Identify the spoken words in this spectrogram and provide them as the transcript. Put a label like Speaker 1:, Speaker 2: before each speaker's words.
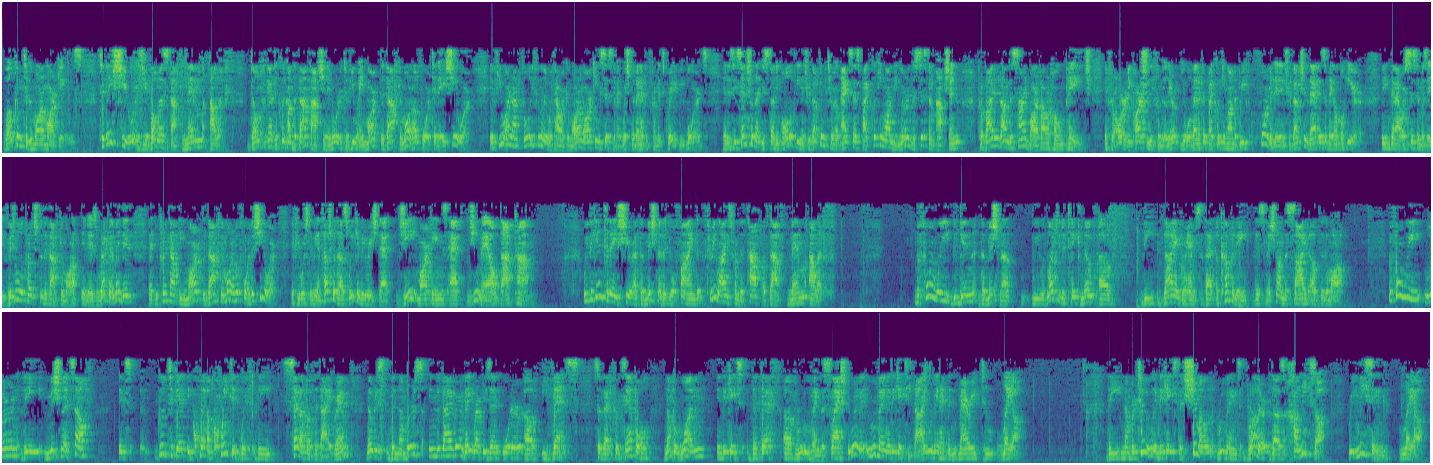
Speaker 1: Welcome to Gemara Markings. Today's shiur is Yevomas Daf Mem Aleph. Don't forget to click on the Daf option in order to view a marked Daf Gemara for today's shiur. If you are not fully familiar with our Gemara marking system and wish to benefit from its great rewards, it is essential that you study all of the introductory material accessed by clicking on the Learn the System option provided on the sidebar of our home page. If you're already partially familiar, you will benefit by clicking on the brief four-minute introduction that is available here. Being that our system is a visual approach to the Daf Gemara, it is recommended that you print out the marked Daf Gemara before the shiur. If you wish to be in touch with us, we can be reached at gmarkings at gmail.com. We begin today's shiur at the Mishnah that you'll find three lines from the top of Daf Mem Aleph. Before we begin the Mishnah, we would like you to take note of the diagrams that accompany this Mishnah on the side of the Gemara. Before we learn the Mishnah itself, it's good to get acquainted with the setup of the diagram. Notice the numbers in the diagram, they represent order of events. So that, for example, number one indicates the death of Reuven. The slash Reuven indicates he died. Reuven had been married to Leah. The number two indicates that Shimon, Reuven's brother, does chalitza, releasing Leah.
